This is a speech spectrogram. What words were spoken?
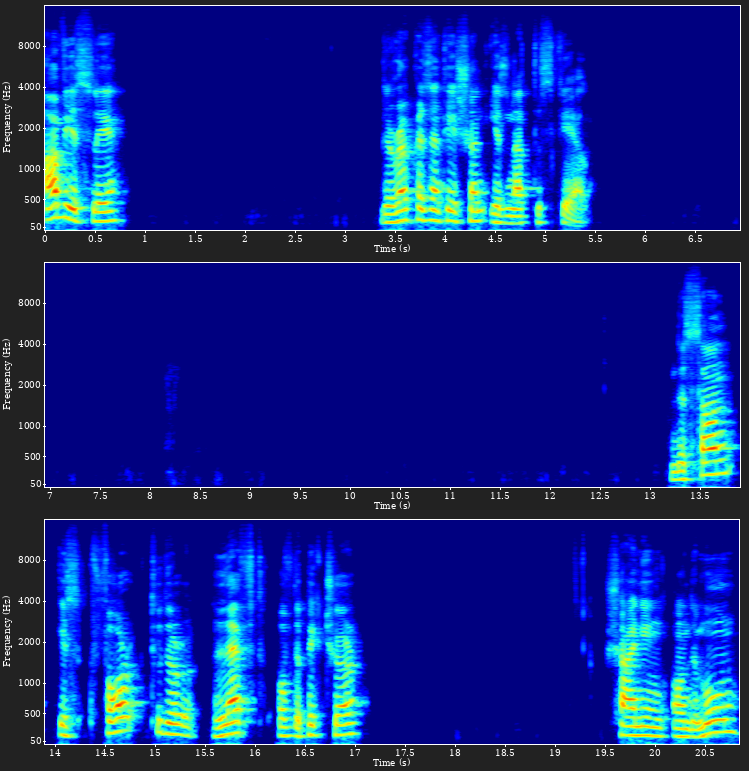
Obviously, the representation is not to scale. The sun is far to the left of the picture, shining on the moon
